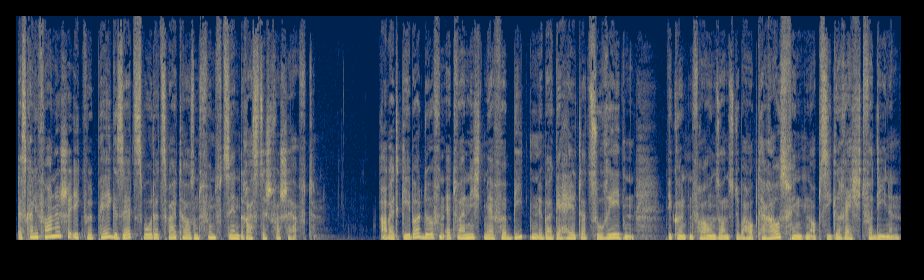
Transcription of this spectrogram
Das kalifornische Equal Pay Gesetz wurde 2015 drastisch verschärft. Arbeitgeber dürfen etwa nicht mehr verbieten, über Gehälter zu reden. Wie könnten Frauen sonst überhaupt herausfinden, ob sie gerecht verdienen?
